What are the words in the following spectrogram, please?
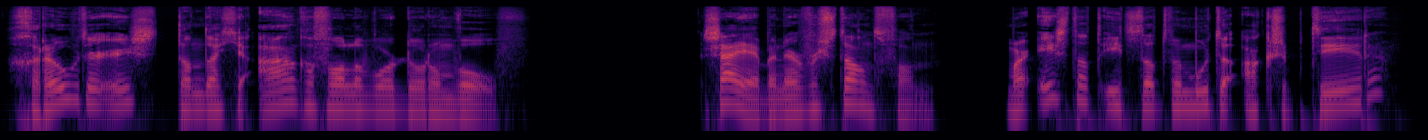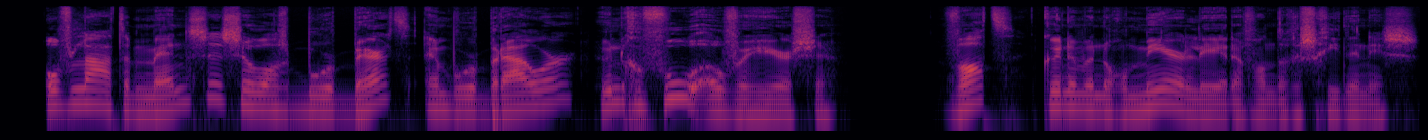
groter is dan dat je aangevallen wordt door een wolf. Zij hebben er verstand van. Maar is dat iets dat we moeten accepteren? Of laten mensen zoals boer Bert en boer Brouwer hun gevoel overheersen? Wat kunnen we nog meer leren van de geschiedenis?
